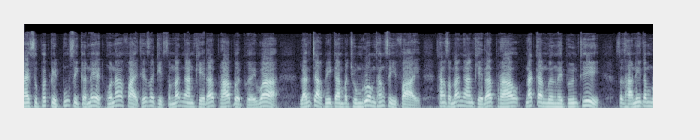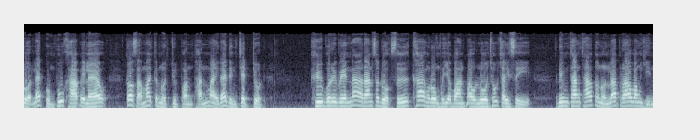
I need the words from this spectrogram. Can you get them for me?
นายสุภกฤษพุสิกเนตหัวหน้าฝ่ายเทศกิจสำนักงานเขตลาดพร้าวเปิดเผยว่า หลังจากมีการประชุมร่วมทั้ง 4 ฝ่าย ทางสำนักงานเขตลาดพร้าวนักการเมืองในพื้นที่ สถานีตำรวจและกลุ่มผู้ค้าไปแล้ว ก็สามารถกำหนดจุดผ่อนผันใหม่ได้ถึง 7 จุด คือบริเวณหน้าร้านสะดวกซื้อข้างโรงพยาบาลเปาโลโชคชัย 4 ริมทางเท้าถนนลาดพร้าววังหิน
